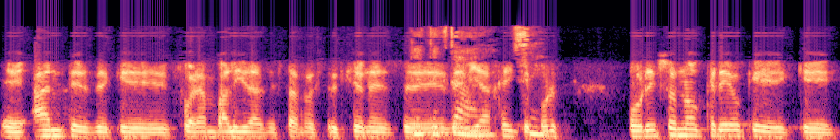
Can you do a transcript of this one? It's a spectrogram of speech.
eh, antes de que fueran válidas estas restricciones de viaje y que por, por eso no creo que,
